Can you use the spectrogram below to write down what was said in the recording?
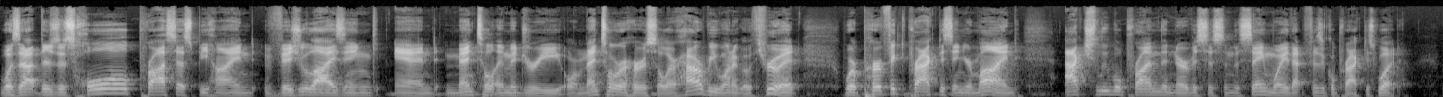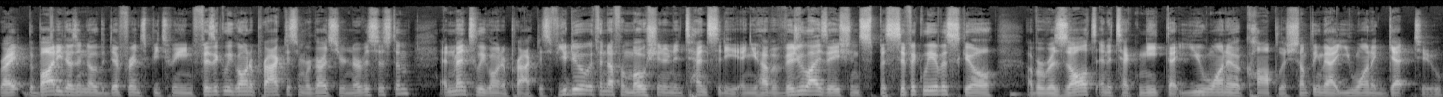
was that there's this whole process behind visualizing and mental imagery or mental rehearsal or however you want to go through it, where perfect practice in your mind actually will prime the nervous system the same way that physical practice would, right? The body doesn't know the difference between physically going to practice in regards to your nervous system and mentally going to practice. If you do it with enough emotion and intensity and you have a visualization specifically of a skill, of a result and a technique that you want to accomplish, something that you want to get to,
